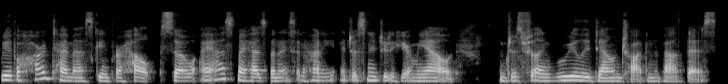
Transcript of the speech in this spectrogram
We have a hard time asking for help. So, I asked my husband, I said, honey, I just need you to hear me out. I'm just feeling really downtrodden about this.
